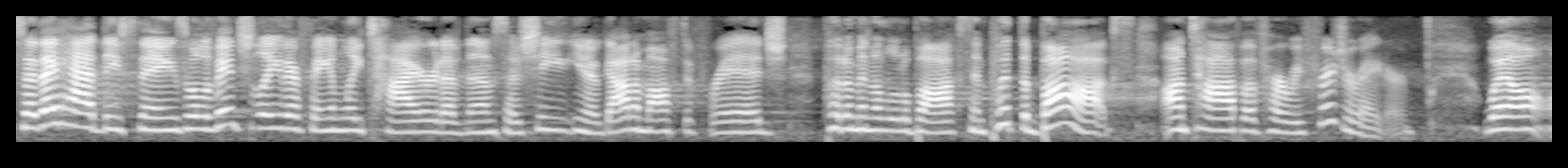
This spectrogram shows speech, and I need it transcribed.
so they had these things. Well, eventually their family tired of them, so she, you know, got them off the fridge fridge, put them in a little box, and put the box on top of her refrigerator. Well,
